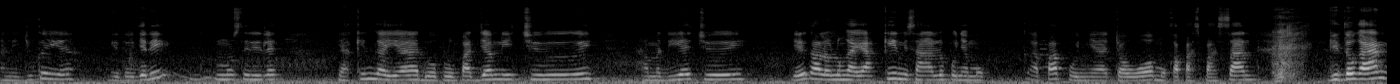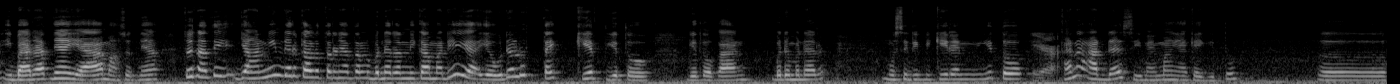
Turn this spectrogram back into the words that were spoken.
aneh juga ya gitu. Jadi mesti dilihat yakin gak ya 24 jam nih cuy. Sama dia cuy. Jadi kalau lu nggak yakin misalnya lu punya muka apa punya cowok muka pas-pasan gitu kan ibaratnya ya maksudnya. Terus nanti jangan minder kalau ternyata lu beneran nikah sama dia ya ya udah lu take it gitu. Gitu kan. Bener-bener mesti dipikirin gitu. Iya. karena ada sih memang yang kayak gitu eh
